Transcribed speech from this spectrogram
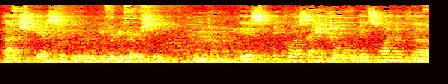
touched yesterday when we were rehearsing Mm. is because I know it's one of the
